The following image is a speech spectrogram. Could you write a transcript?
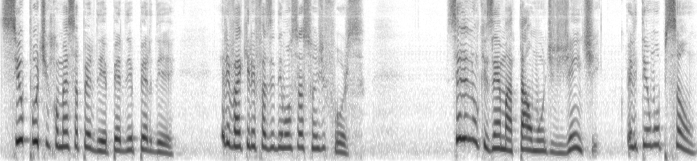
se o Putin começa a perder, perder, perder, ele vai querer fazer demonstrações de força. Se ele não quiser matar um monte de gente, ele tem uma opção,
